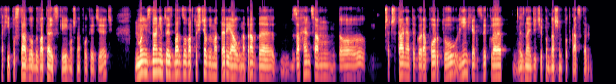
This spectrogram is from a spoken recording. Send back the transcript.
takiej postawy obywatelskiej, można powiedzieć. Moim zdaniem to jest bardzo wartościowy materiał, naprawdę zachęcam do przeczytania tego raportu. Link jak zwykle znajdziecie pod naszym podcastem.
